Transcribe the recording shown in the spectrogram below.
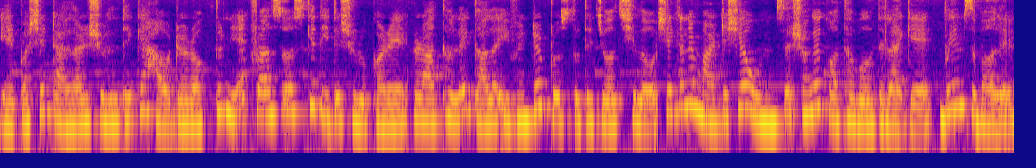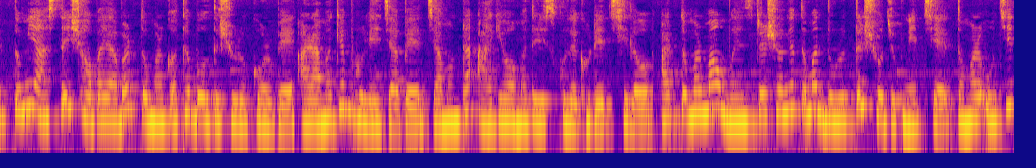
এরপর সে টাইলারের শরীর থেকে হাউডার রক্ত নিয়ে ফ্রান্সোয়াসকে দিতে শুরু করে। রাত হলে গালা ইভেন্টের প্রস্তুতি চলছিল। সেখানে মার্টিসিয়া উইমসের সঙ্গে কথা বলতে লাগে। উইমস বলে, তুমি আসতেই সবাই আবার তোমার কথা বলতে শুরু করবে আর আমাকে ভুলেই যাবে। যেমনটা আগেও আমাদের স্কুলে ঘটেছিল। আর তোমার মা ওয়েন্সডের সঙ্গে তোমার দূরত্বের সুযোগ নিচ্ছে। তোমার উচিত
